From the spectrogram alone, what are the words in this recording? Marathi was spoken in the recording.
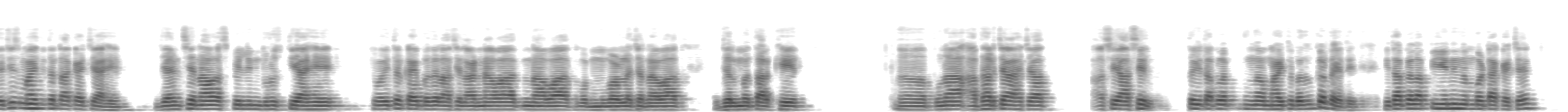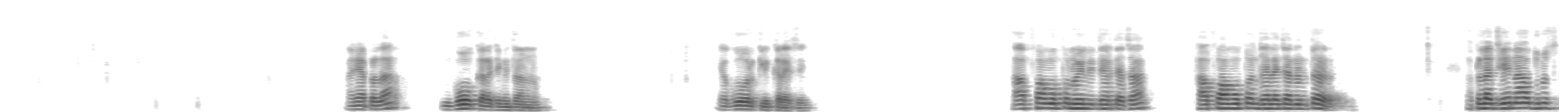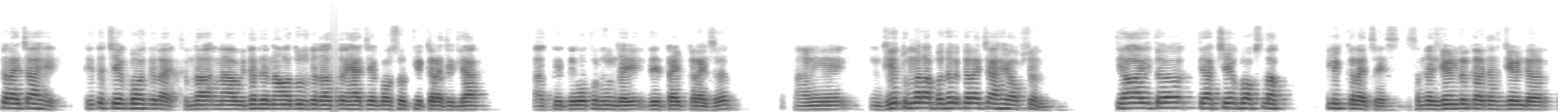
त्याचीच माहिती इथं टाकायची आहे. ज्यांचे नाव स्पेलिंग दुरुस्ती आहे किंवा इतर काही बदल असेल आडनावात, नावात, वडिलाच्या नावात, जन्मतारखेत पुन्हा आधारच्या ह्याच्यात असे असेल, तर इथं आपला माहिती बदल करता येते. इथं आपल्याला पीएनई नंबर टाकायचा आहे. आणि आपल्याला गो करायचे मित्रांनो. या गोवर क्लिक करायचंय. हा फॉर्म ओपन होईल विद्यार्थ्याचा. हा फॉर्म ओपन झाल्याच्यानंतर आपल्याला जे नाव दुरुस्त करायचं आहे, तिथं चेक बॉक्स दिलाय. समजा नाव विद्यार्थ्या नाव दुरुस्त करायचं तर ह्या चेक बॉक्सवर क्लिक करायचं इथल्या. ते ओपन होऊन जाईल. ते टाईप करायचं आणि जे तुम्हाला बदल करायचे आहे ऑप्शन, त्या इथं त्या चेक बॉक्सला क्लिक करायचं आहे. समजा जेंडर करायचं असेल जेंडर,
